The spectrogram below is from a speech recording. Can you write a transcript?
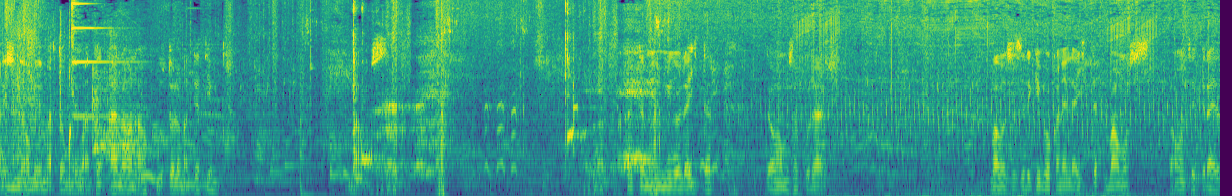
Ay, no, me mató, me mató. Ah, no, no, justo lo maté a tiempo. Vamos. Acá está mi amigo Leiter. Lo vamos a curar. Vamos a hacer equipo con el iceberg. Vamos, vamos detrás,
